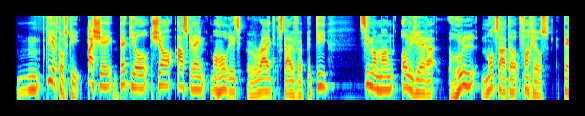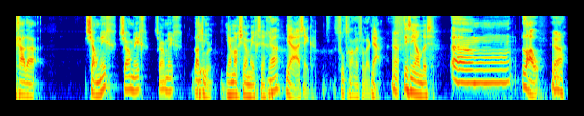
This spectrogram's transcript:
mm, Kwiatkowski, Pache, Betjol, Shaw, Askreen, Mohoric, Wright, Stuiven, Petit, Simaman, Oliveira, Hoel, Mozzato, Van Gils, Tegada, Charmig, Charmig, Charmig, Latour. Jij mag Charmig zeggen. Ja? Ja, zeker. Het voelt gewoon even lekker. Ja. Ja. Het is niet anders. Ehm, Lau, Ja.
